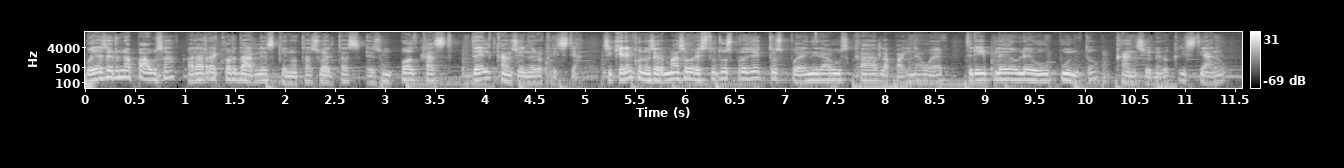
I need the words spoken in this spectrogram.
Voy a hacer una pausa para recordarles que Notas Sueltas es un podcast del cancionero cristiano. Si quieren conocer más sobre estos dos proyectos pueden ir a buscar la página web www.cancionerocristiano.com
